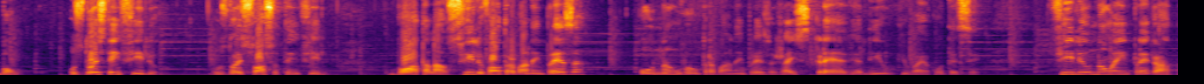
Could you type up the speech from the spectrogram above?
Bom, os dois têm filho. Os dois sócios têm filho. Bota lá, os filhos vão trabalhar na empresa ou não vão trabalhar na empresa. Já escreve ali o que vai acontecer. Filho não é empregado.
